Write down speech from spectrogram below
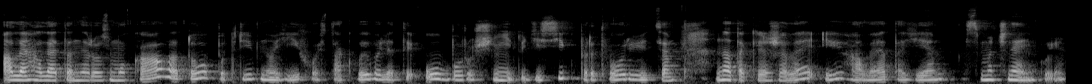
але галета не розмокала, то потрібно їх ось так виваляти у борошні. Тоді сік перетворюється на таке желе, і галета є смачненькою.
